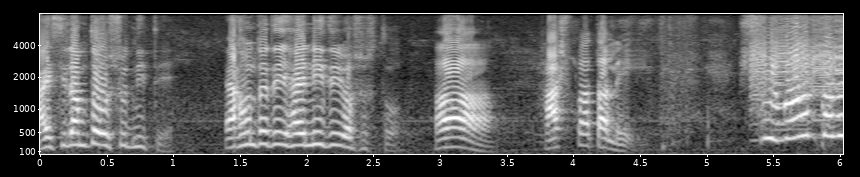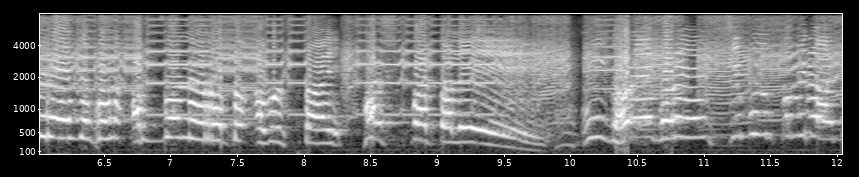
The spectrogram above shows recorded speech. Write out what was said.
আইছিলাম তো ওষুধ নিতে। এখন তো দেখি হ্যাঁ নিজেই অসুস্থ। হ্যাঁ। হাসপাতালে। শিব কবিরা যখন অজ্ঞানরত অবস্থায় হাসপাতালে। ঘরে ঘরে শিব কবিরাজ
